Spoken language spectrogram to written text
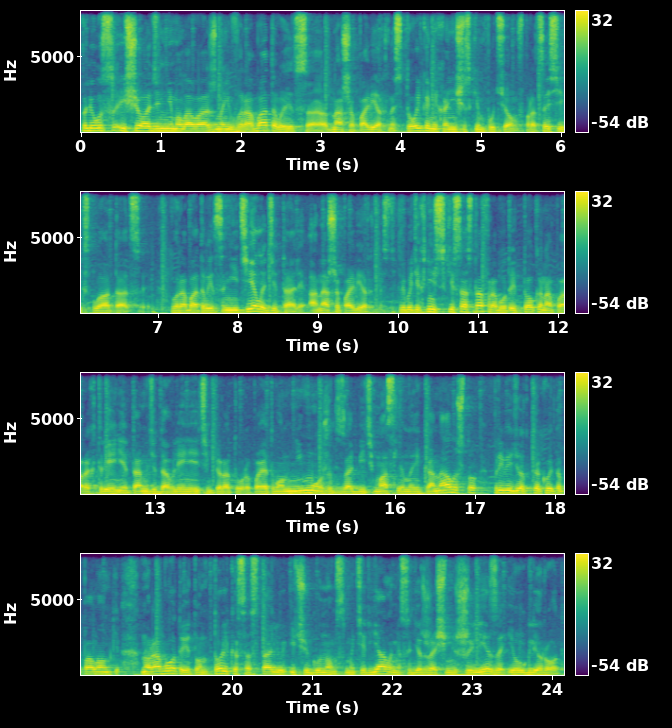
Плюс еще один немаловажный, вырабатывается наша поверхность только механическим путем в процессе эксплуатации. Вырабатывается не тело детали, а наша поверхность. Триботехнический состав работает только на парах трения, там, где давление и температура. Поэтому он не может забить масляные каналы, что приведет к какой-то поломке. Но работает он только со сталью и чугуном, с материалами, содержащими железо и углерод.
